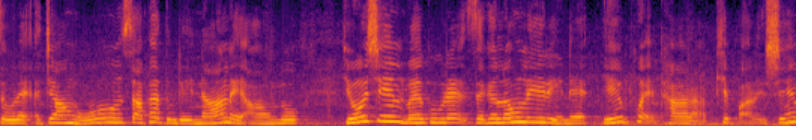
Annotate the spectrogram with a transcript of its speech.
ဆိုတဲ့အကြောင်းကိုစာဖတ်သူတွေနားလည်အောင်လို့ရိုးရှင်းလွယ်ကူတဲ့စကားလုံးလေးတွေနဲ့ရေးဖွဲ့ထားတာဖြစ်ပါတယ်ရှင်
